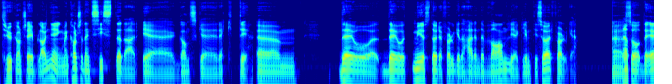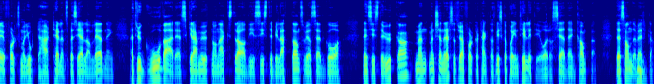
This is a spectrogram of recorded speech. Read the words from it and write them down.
Jeg tror kanskje ei blanding, men kanskje den siste der er ganske riktig. Um, det, er jo, det er jo et mye større følge det her enn det vanlige Glimt i sør-følget. Eh, Ja. Så det er jo folk som har gjort det her til en spesiell anledning. Jeg tror godværet skremmer ut noen ekstra av de siste billettene som vi har sett gå den siste uka, men, men generelt så tror jeg folk har tenkt at vi skal på Intility i år og se den kampen. Det er sånn det virker.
